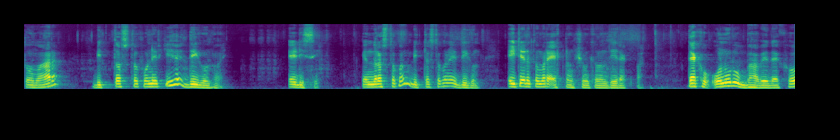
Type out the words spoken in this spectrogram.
তোমার বৃত্তস্থ কোণের কি হয়? দ্বিগুণ হয়। এডিসি কেন্দ্রস্থ কোণ বৃত্তস্থ কোণের দ্বিগুণ। এইটারে তোমরা এক নং সমীকরণ দিয়ে রাখবা। দেখো, অনুরূপভাবে দেখো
